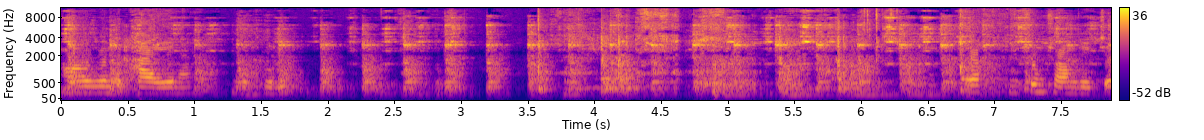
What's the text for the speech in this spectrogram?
আমার হাজবেন্ড তো খায় না দুধ বাহ, ভীষণ সাউন্ড দিচ্ছে।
